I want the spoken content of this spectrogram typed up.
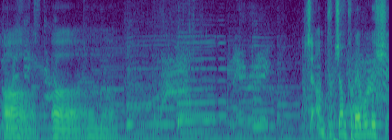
어, 어, 어, 어. 점프 점프 레볼루션.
